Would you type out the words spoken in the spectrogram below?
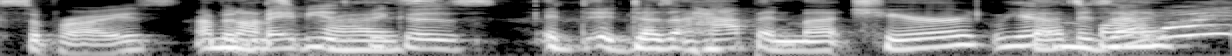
surprised. I'm but not maybe surprised. it's because It, it doesn't happen much here. yeah, That's is that why?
